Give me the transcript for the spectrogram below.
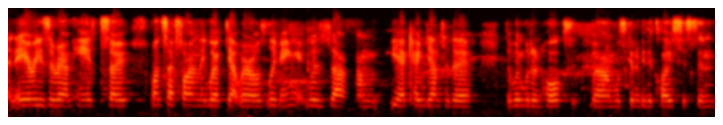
and areas around here. So once I finally worked out where I was living, it was, um, yeah, came down to the, the Wimbledon Hawks um, was going to be the closest and,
